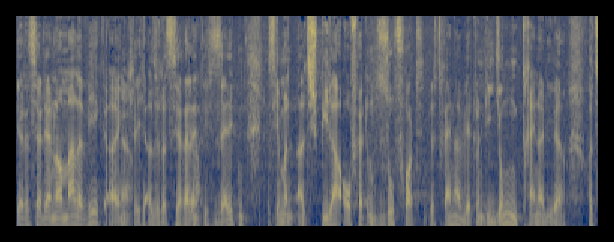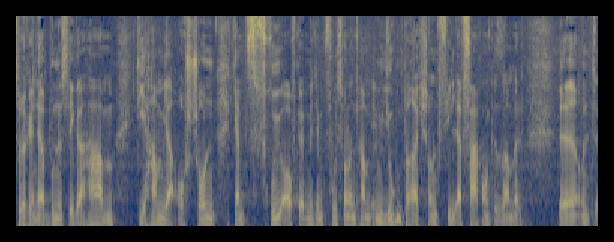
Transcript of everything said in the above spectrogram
Ja, das ist ja der normale Weg eigentlich. Ja. Also das ist ja relativ genau. selten, dass jemand als Spieler aufhört und sofort Trainer wird. Und die jungen Trainer, die wir heutzutage in der Bundesliga haben, die haben ja auch schon, die haben früh aufgehört mit dem Fußball und haben im Jugendbereich schon viel Erfahrung gesammelt. Äh, und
